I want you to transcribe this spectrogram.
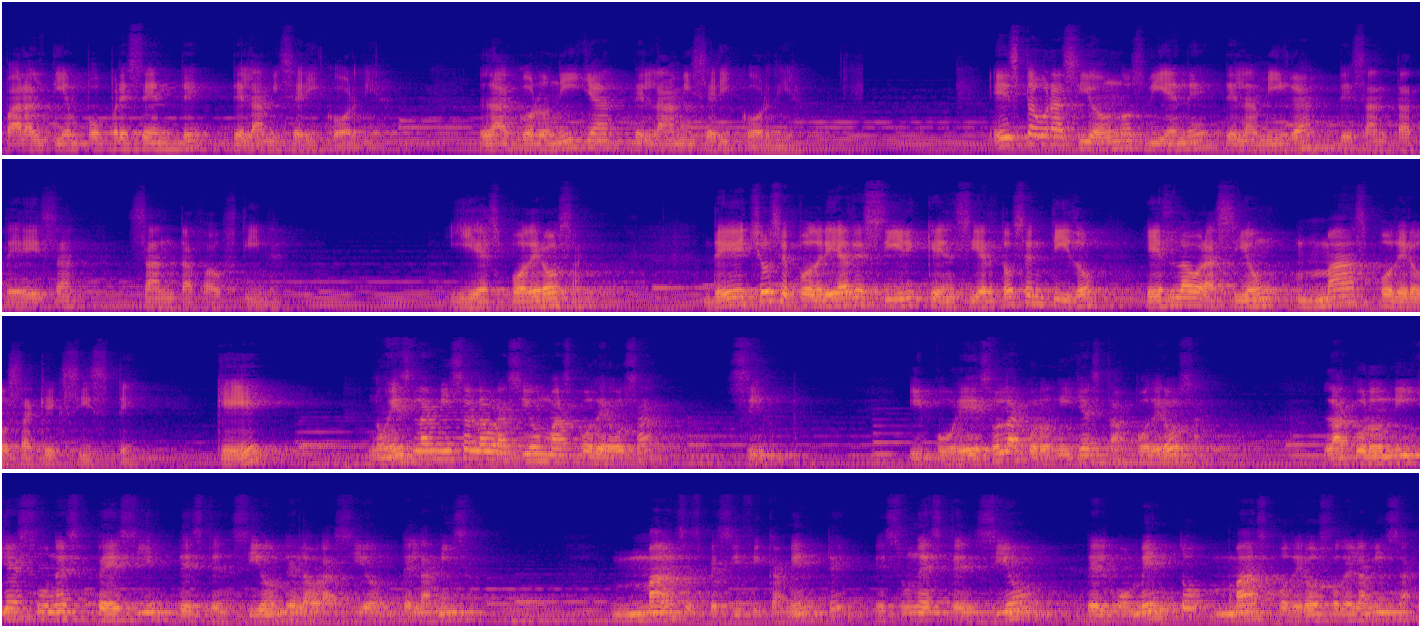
para el tiempo presente de la misericordia, la coronilla de la misericordia. Esta oración nos viene de la amiga de Santa Teresa, Santa Faustina, y es poderosa de hecho, se podría decir que en cierto sentido es la oración más poderosa que existe. ¿Qué? ¿No es la misa la oración más poderosa? Sí. Y por eso la coronilla es tan poderosa. La coronilla es una especie de extensión de la oración de la misa. Más específicamente, es una extensión del momento más poderoso de la misa,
